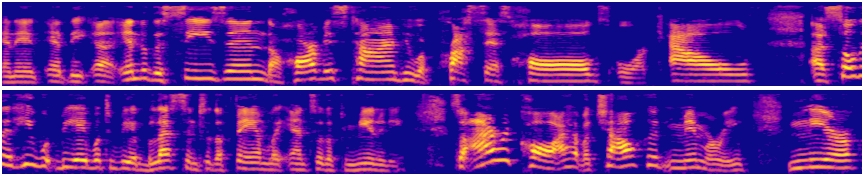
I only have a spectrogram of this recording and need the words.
And it, at the uh, end of the season, the harvest time, he would process hogs or cows, uh, so that he would be able to be a blessing to the family and to the community. So I recall I have a childhood memory near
